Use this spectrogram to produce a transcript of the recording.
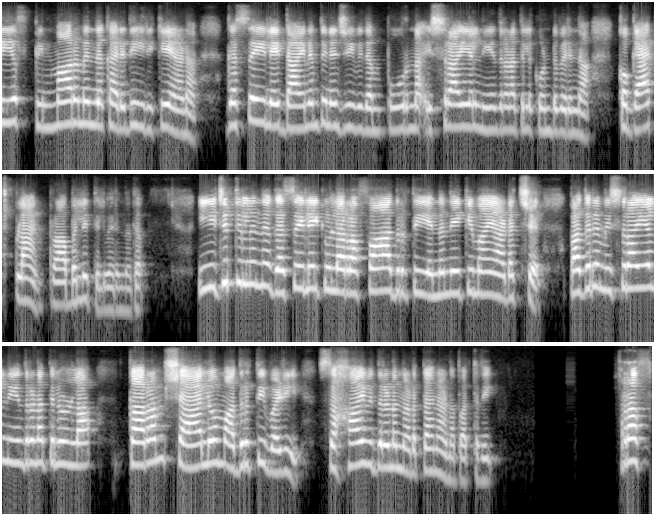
ഡി എഫ് പിന്മാറുമെന്ന് കരുതിയിരിക്കെയാണ് ഗസയിലെ ദൈനംദിന ജീവിതം പൂർണ ഇസ്രായേൽ നിയന്ത്രണത്തിൽ കൊണ്ടുവരുന്ന കൊഗാറ്റ് പ്ലാൻ പ്രാബല്യത്തിൽ വരുന്നത്. ഈജിപ്തിൽ നിന്ന് ഗസയിലേക്കുള്ള റഫ അതിർത്തി എന്നേക്കുമായി അടച്ച് പകരം ഇസ്രായേൽ നിയന്ത്രണത്തിലുള്ള കറം ഷാലോം അതിർത്തി വഴി സഹായ വിതരണം നടത്താനാണ് പദ്ധതി. റഫ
